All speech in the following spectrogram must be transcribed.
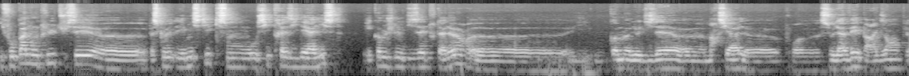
il faut pas non plus, tu sais, euh, parce que les mystiques sont aussi très idéalistes, et comme je le disais tout à l'heure, euh, comme le disait euh, Martial, pour se laver par exemple,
